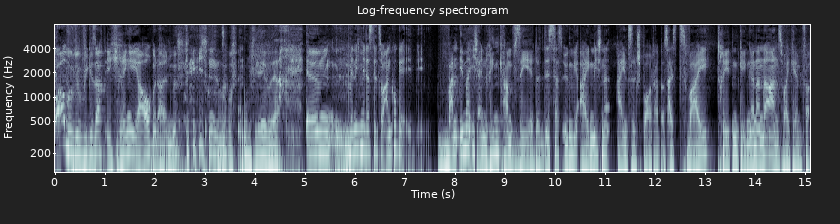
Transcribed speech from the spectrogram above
Oh, aber wie gesagt, ich ringe ja auch mit allen möglichen. Insofern. Ums Leben, ja. Ähm, wenn ich mir das jetzt so angucke, äh, wann immer ich einen Ringkampf sehe, dann ist das irgendwie eigentlich eine Einzelsportart. Das heißt, zwei treten gegeneinander an, zwei Kämpfer.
